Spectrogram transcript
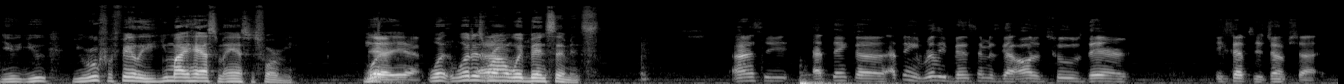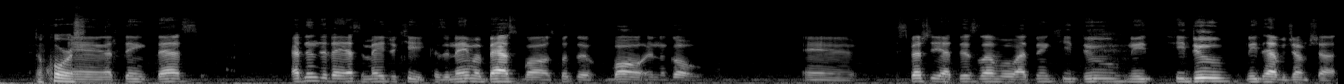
You you you root for Philly. You might have some answers for me. What- Yeah, yeah. What what is Uh, wrong with Ben Simmons? Honestly, I think uh, I think really Ben Simmons got all the tools there, except his jump shot. Of course, And I think that's at the end of the day, that's a major key because the name of basketball is put the ball in the goal, and especially at this level, I think he do need he do need to have a jump shot.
